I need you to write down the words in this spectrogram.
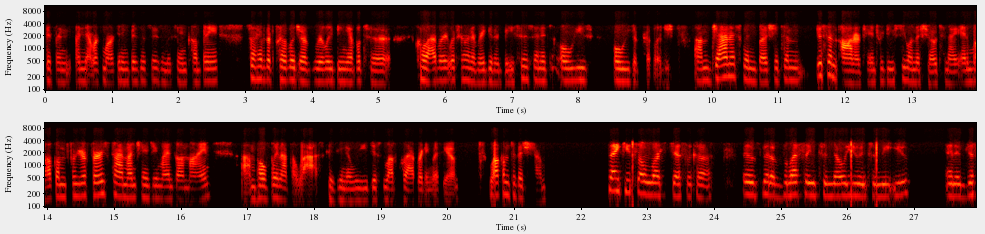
different uh, network marketing businesses in the same company. So I have the privilege of really being able to collaborate with her on a regular basis, and it's always always a privilege. Um, Janice Winbush, it's an, just an honor to introduce you on the show tonight and welcome for your first time on Changing Minds Online. Um, hopefully not the last because, you know, we just love collaborating with you. Welcome to the show. Thank you so much, Jessica. It's been a blessing to know you and to meet you. And it just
